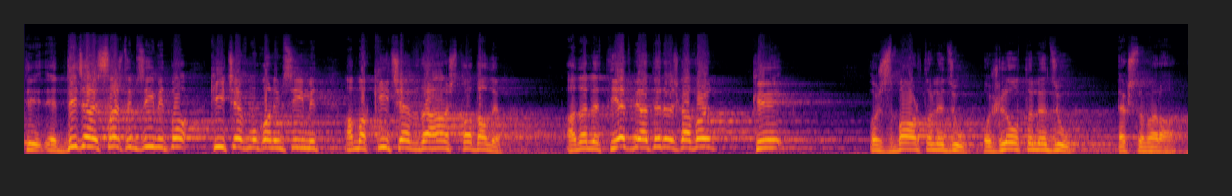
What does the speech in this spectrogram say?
ti e di që s'ashtë i mësimit, po ki qejf me konë i mësimit, ama ki qejf dhe ashtë ka dallim. Andaj le të jetë prej atyneve çka thonë, ky është zbardhë tu lexu, është lodhë tu lexu, e kështu me radhë.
